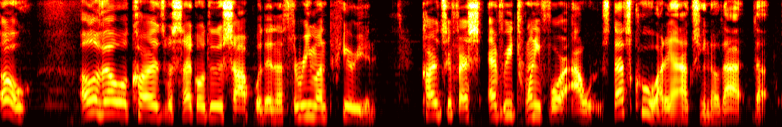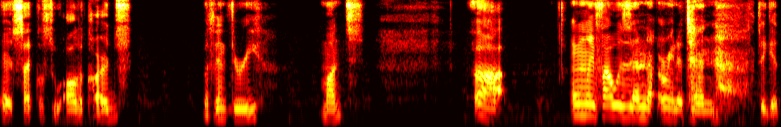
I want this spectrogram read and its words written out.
Oh, all available cards will cycle through the shop within a three month period. Cards refresh every 24 hours. That's cool. I didn't actually know that. That it cycles through all the cards within three months. Uh, only if I was in Arena 10 to get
